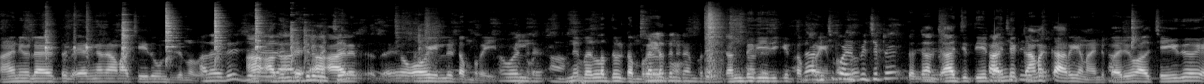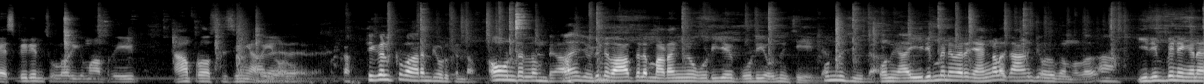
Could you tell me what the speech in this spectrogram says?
മാനുവലായിട്ട് എങ്ങനെയാണോ ചെയ്തുകൊണ്ടിരുന്നത്. അതിന്റെ ഓയിലിൽ ടെമ്പർ ചെയ്യും. പിന്നെ വെള്ളത്തിൽ ടെമ്പർ രണ്ട് രീതിക്ക് ടെമ്പർ അടിച്ച് പഴിപ്പിച്ചിട്ട് കാച്ചി തീയിട്ട് അതിന്റെ കണക്ക് അറിയണം. അതിന്റെ പരിവ് അത് ചെയ്ത് എക്സ്പീരിയൻസ് ഉള്ളവർക്ക് മാത്രമേ ഈ ആ പ്രോസസ്സിങ് അറിയുള്ളൂ. കത്തികൾക്ക് വാറന്റി കൊടുക്കണ്ടോ ഓ ഉണ്ടല്ലോ. ഇതിന്റെ ഭാഗത്തിലെ മടങ്ങ് ഒടിയോ പൊടിയോ ഒന്നും ചെയ്യില്ല. ഒന്നും ചെയ്യില്ല. ഒന്ന് ആ ഇരുമ്പിന് വരെ ഞങ്ങൾ കാണിച്ചു കൊടുക്കുന്നത്. ഇരുമ്പിനിങ്ങനെ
